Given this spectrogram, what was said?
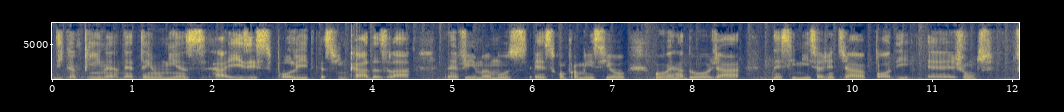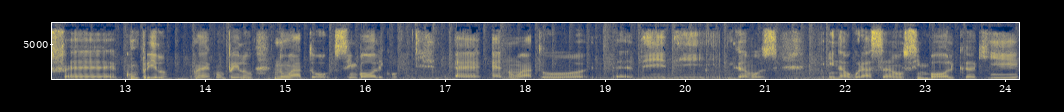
de Campina, né, tenho minhas raízes políticas fincadas lá, né, firmamos esse compromisso e o governador já nesse início a gente já pode é, juntos é, cumpri-lo, né, cumpri-lo num ato simbólico, é, é num ato é, de, de, digamos, inauguração simbólica que,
